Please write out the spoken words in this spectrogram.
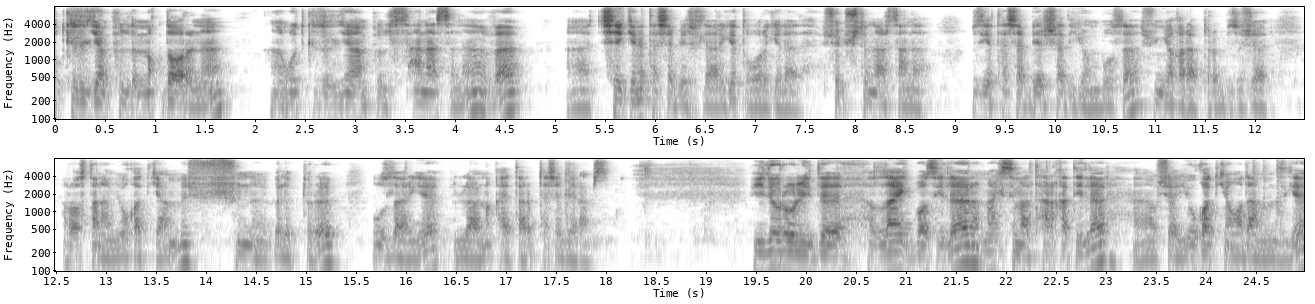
o'tkazilgan pulni miqdorini, e, o'tkazilgan pul sanasini va chekini tashlab berishlariga to'g'ri keladi. O'sha 3 ta narsani bizga tashlab berishadigan bo'lsa, shunga qarab turib biz o'sha rostdan ham yo'qotganmiz, shuni bilib turib, o'zlariga pullarni qaytarib tashlab beramiz. Videorolikni layk bosinglar maksimal tarqatinglar. O'sha yo'qotgan odamimizga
